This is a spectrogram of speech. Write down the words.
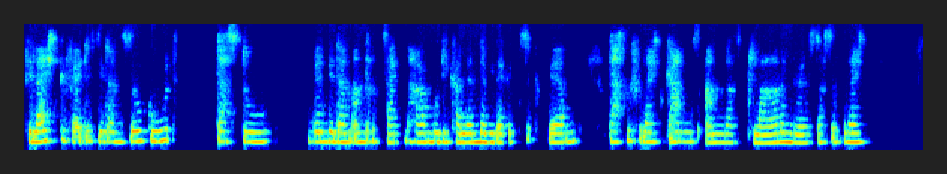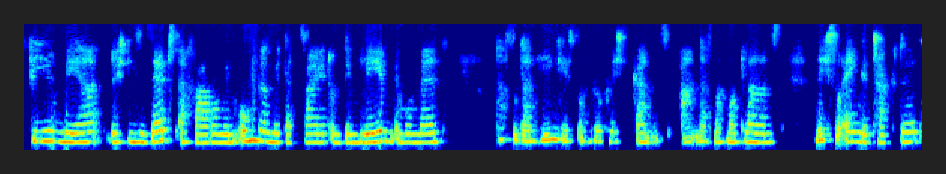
vielleicht gefällt es dir dann so gut, dass du wenn wir dann andere Zeiten haben, wo die Kalender wieder gezückt werden, dass du vielleicht ganz anders planen wirst, dass du vielleicht viel mehr durch diese Selbsterfahrung im Umgang mit der Zeit und dem Leben im Moment, dass du dann hingehst und wirklich ganz anders nochmal planst, nicht so eng getaktet,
